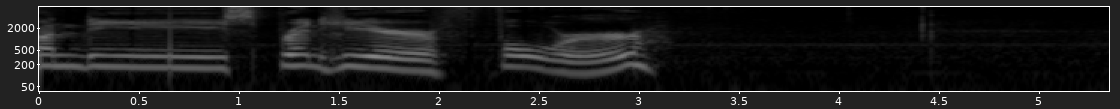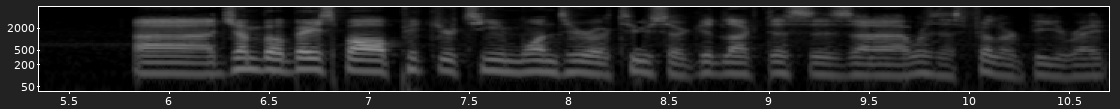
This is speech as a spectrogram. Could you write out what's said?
run the sprint here for uh, Jumbo Baseball. Pick your team 102. So good luck. This is, uh, what is this? Filler B, right?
